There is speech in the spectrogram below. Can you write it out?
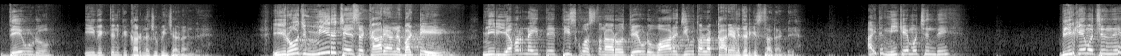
దేవుడు ఈ వ్యక్తినికి కరుణ చూపించాడండి. ఈరోజు మీరు చేసే కార్యాన్ని బట్టి మీరు ఎవరినైతే తీసుకువస్తున్నారో దేవుడు వారి జీవితంలో కార్యాన్ని జరిగిస్తాడండి. అయితే మీకేమొచ్చింది? వీరికేమొచ్చింది?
